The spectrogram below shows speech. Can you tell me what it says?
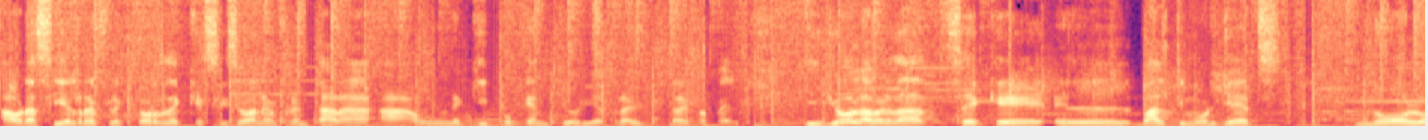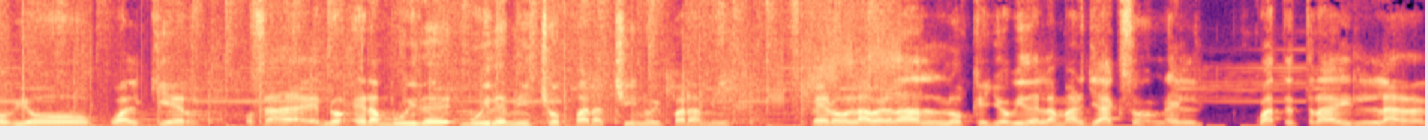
ahora sí el reflector de que sí se van a enfrentar a, a un equipo que en teoría trae, trae papel. Y yo la verdad sé que el Baltimore Jets no lo vio cualquier, o sea, no, era muy de, muy de nicho para Chino y para mí, pero la verdad lo que yo vi de Lamar Jackson, el cuate trae la,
